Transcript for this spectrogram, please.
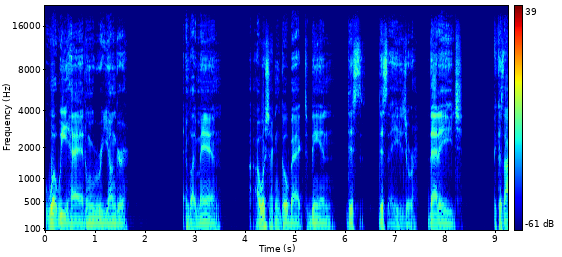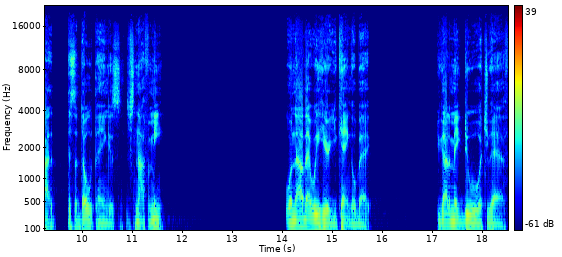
what we had when we were younger and like, man, I wish I can go back to being this this age or that age because I this adult thing is just not for me. Well, now that we're here, you can't go back. You got to make do with what you have.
